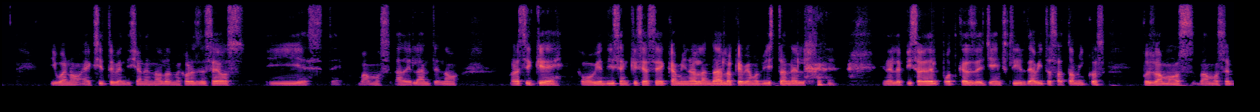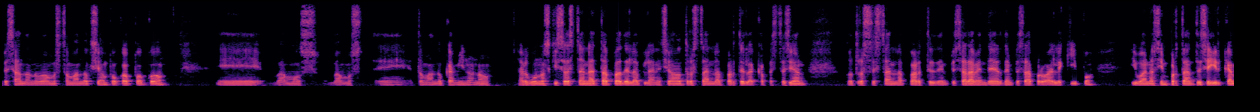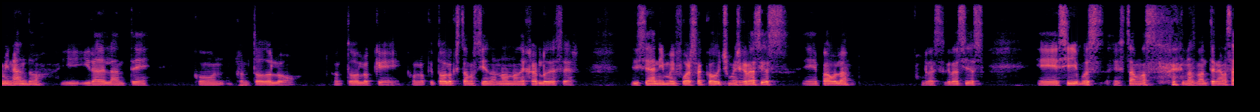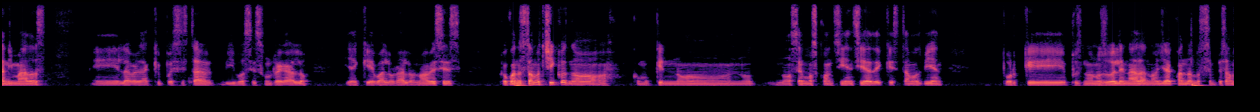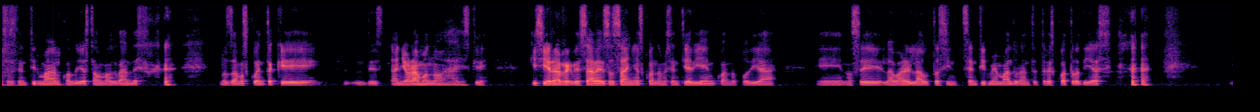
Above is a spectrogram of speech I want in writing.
Y bueno, éxito y bendiciones, ¿no? Los mejores deseos y este, vamos adelante, ¿no? ahora sí que, como bien dicen, que se hace camino al andar, lo que habíamos visto en el, en el episodio del podcast de James Clear de hábitos atómicos, pues vamos, vamos empezando, ¿no? Vamos tomando acción poco a poco, eh, vamos, vamos eh, tomando camino, ¿no? Algunos quizás están en la etapa de la planeación, otros están en la parte de la capacitación, otros están en la parte de empezar a vender, de empezar a probar el equipo. Y bueno, es importante seguir caminando y ir adelante con, con todo lo con todo lo que con lo que todo lo que estamos haciendo no no dejarlo de hacer. Dice ánimo y fuerza coach muchas gracias. Eh, Paola gracias gracias. Eh, sí pues estamos nos mantenemos animados. Eh, la verdad que pues estar vivos es un regalo y hay que valorarlo no a veces cuando estamos chicos no como que no no no hacemos conciencia de que estamos bien porque pues no nos duele nada, ¿no? Ya cuando nos empezamos a sentir mal, cuando ya estamos más grandes, nos damos cuenta que añoramos, ¿no? Ay, es que quisiera regresar a esos años cuando me sentía bien, cuando podía, eh, no sé, lavar el auto sin sentirme mal durante tres, cuatro días.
